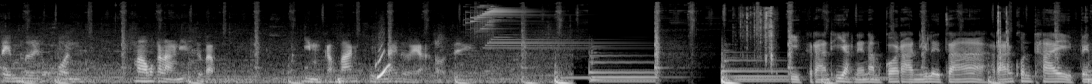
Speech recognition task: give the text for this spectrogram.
เต็มเลยทุกคน มากระหลังนี่คือแบบอิ่มกลับบ้านคุ้มได้เลยอะเราจริง อีกร้านที่อยากแนะนำก็ร้านนี้เลยจ้า ร้านคนไทยเป็น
